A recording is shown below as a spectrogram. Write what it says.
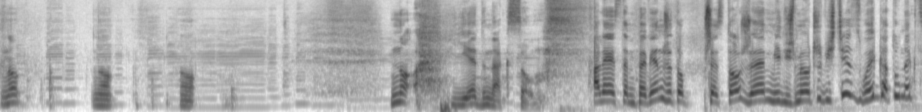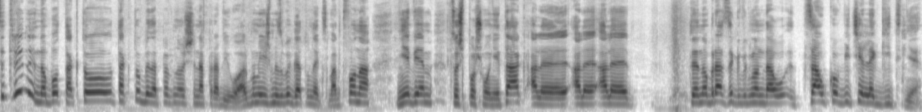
No, no, no. No, jednak są. Ale jestem pewien, że to przez to, że mieliśmy oczywiście zły gatunek cytryny, no bo tak to, tak to by na pewno się naprawiło. Albo mieliśmy zły gatunek smartfona, nie wiem, coś poszło nie tak, ale, ale, ale ten obrazek wyglądał całkowicie legitnie.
